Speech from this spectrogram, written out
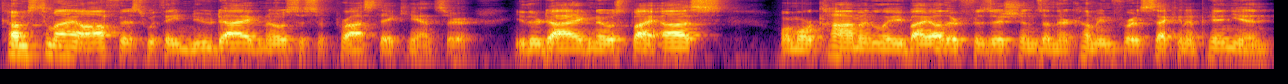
comes to my office with a new diagnosis of prostate cancer, either diagnosed by us or more commonly by other physicians, and they're coming for a second opinion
